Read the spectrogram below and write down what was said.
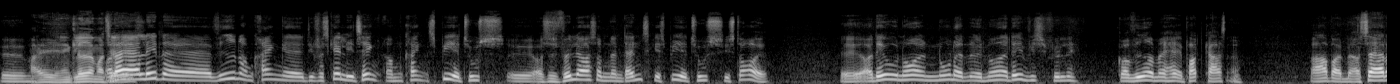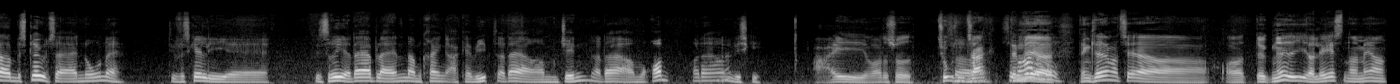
Øh, Ej, den glæder jeg mig og til der at er lidt øh, viden omkring øh, de forskellige ting omkring spiritus, øh, og så selvfølgelig også om den danske spiritus historie. Øh, og det er jo noget, noget, af, noget af det, vi selvfølgelig går videre med her i podcasten ja. og arbejder med. Og så er der beskrivelser af nogle af de forskellige øh, destillerier. Der er blandt andet omkring akavit, og der er om gin, og der er om rom, og der er om whisky. Ej, hvor er du sød. Tusind Så- tak. så den, vil jeg, det. den glæder mig til at, at dykke ned i og læse noget mere om.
